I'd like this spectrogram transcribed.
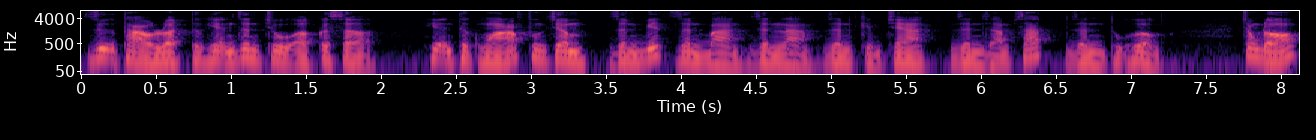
dự thảo luật thực hiện dân chủ ở cơ sở hiện thực hóa phương châm dân biết, dân bàn, dân làm, dân kiểm tra, dân giám sát, dân thụ hưởng. Trong đó,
